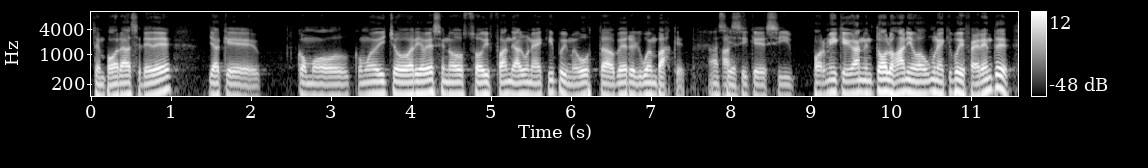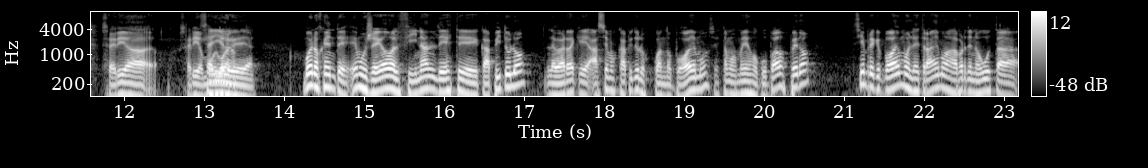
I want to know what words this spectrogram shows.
temporada se le dé, ya que, como, como he dicho varias veces, no soy fan de algún equipo y me gusta ver el buen básquet. Así, Así, es. que si por mí que ganen todos los años un equipo diferente, sería, sería, muy Sería bueno. lo ideal. Bueno, gente, hemos llegado al final de este capítulo. La verdad que hacemos capítulos cuando podemos, estamos medio ocupados, pero siempre que podemos les traemos. Aparte nos gusta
